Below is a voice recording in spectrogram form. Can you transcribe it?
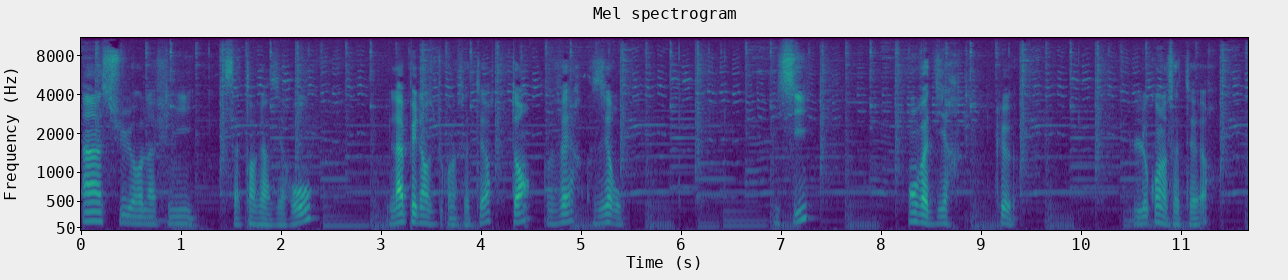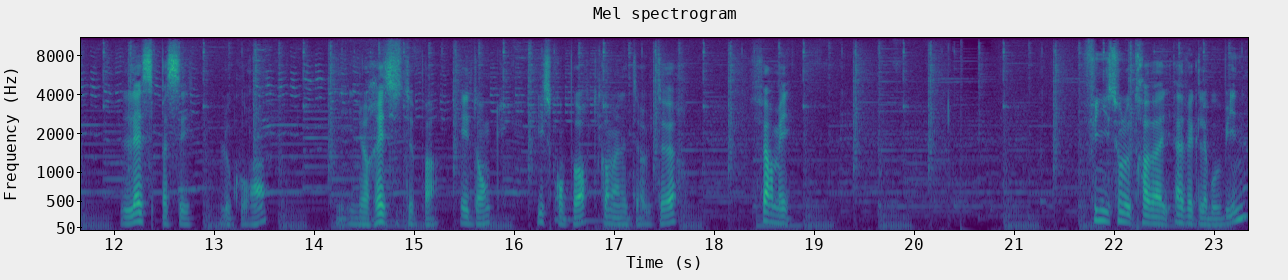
1 sur l'infini, ça tend vers 0, l'impédance du condensateur tend vers 0. Ici, on va dire que le condensateur laisse passer le courant, il ne résiste pas, et donc il se comporte comme un interrupteur fermé. Finissons le travail avec la bobine.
